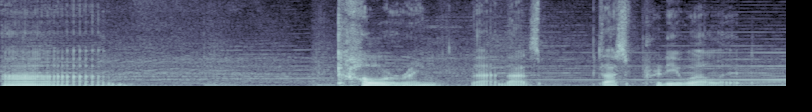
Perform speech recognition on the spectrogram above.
uh, colouring. That, that's, that's pretty well it.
